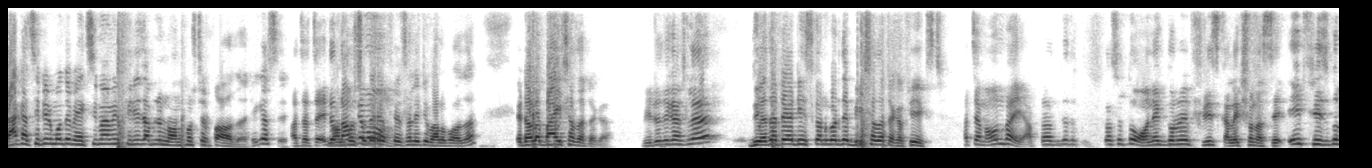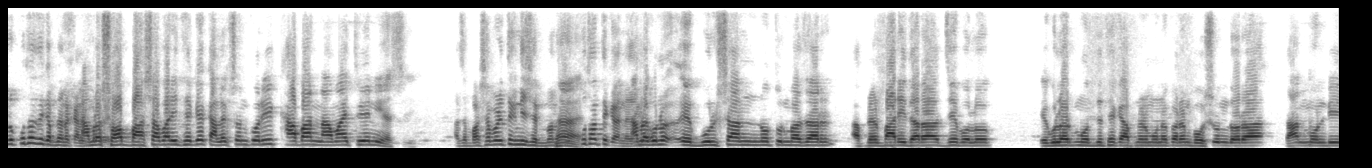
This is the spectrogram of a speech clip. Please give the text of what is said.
ঢাকা সিটির মধ্যে ম্যাক্সিমাম ফ্রিজ আপনি নন পোস্টের পাওয়া যায় ঠিক আছে? আচ্ছা আচ্ছা এটা দাম কেমন? ফ্যাসিলিটি ভালো পাওয়া যায়। এটা হলো বাইশ হাজার টাকা। ভিডিও দেখে আসলে? দুই হাজার টাকা ডিসকাউন্ট করতে বিশ হাজার টাকা ফিক্সড আচ্ছা মামুন ভাই আপনাদের কাছে তো অনেক ধরনের ফ্রিজ কালেকশন আছে। এই ফ্রিজগুলো কোথা থেকে আপনারা কালেক্ট আমরা সব বাসাবাড়ি থেকে কালেকশন করি খাবার নামায় তুয়ে নিয়ে আসি। আচ্ছা বাসা বাড়ি থেকে নিয়েছেন মানে হ্যাঁ। কোথা থেকে আনেন? আমরা কোনো গুলশান নতুন বাজার আপনার বাড়িধারা যে বলক এগুলোর মধ্যে থেকে আপনার মনে করেন বসুন্ধরা ধানমন্ডি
